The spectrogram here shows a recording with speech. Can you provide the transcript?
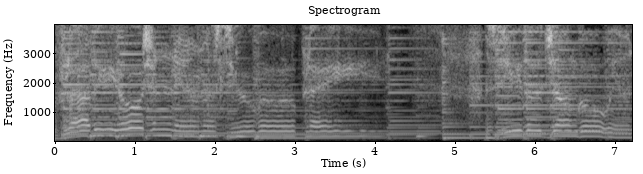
fly the ocean in a silver plate see the jungle when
